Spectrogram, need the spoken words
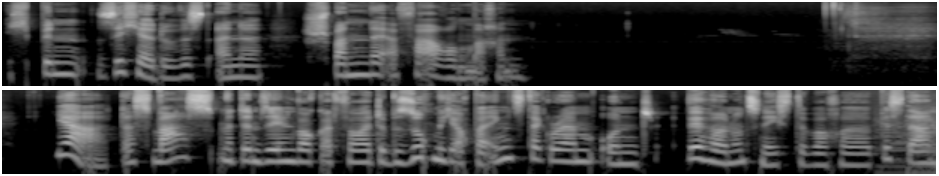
Ich bin sicher, du wirst eine spannende Erfahrung machen. Ja, das war's mit dem Seelenworkout für heute. Besuch mich auch bei Instagram und wir hören uns nächste Woche. Bis dann.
